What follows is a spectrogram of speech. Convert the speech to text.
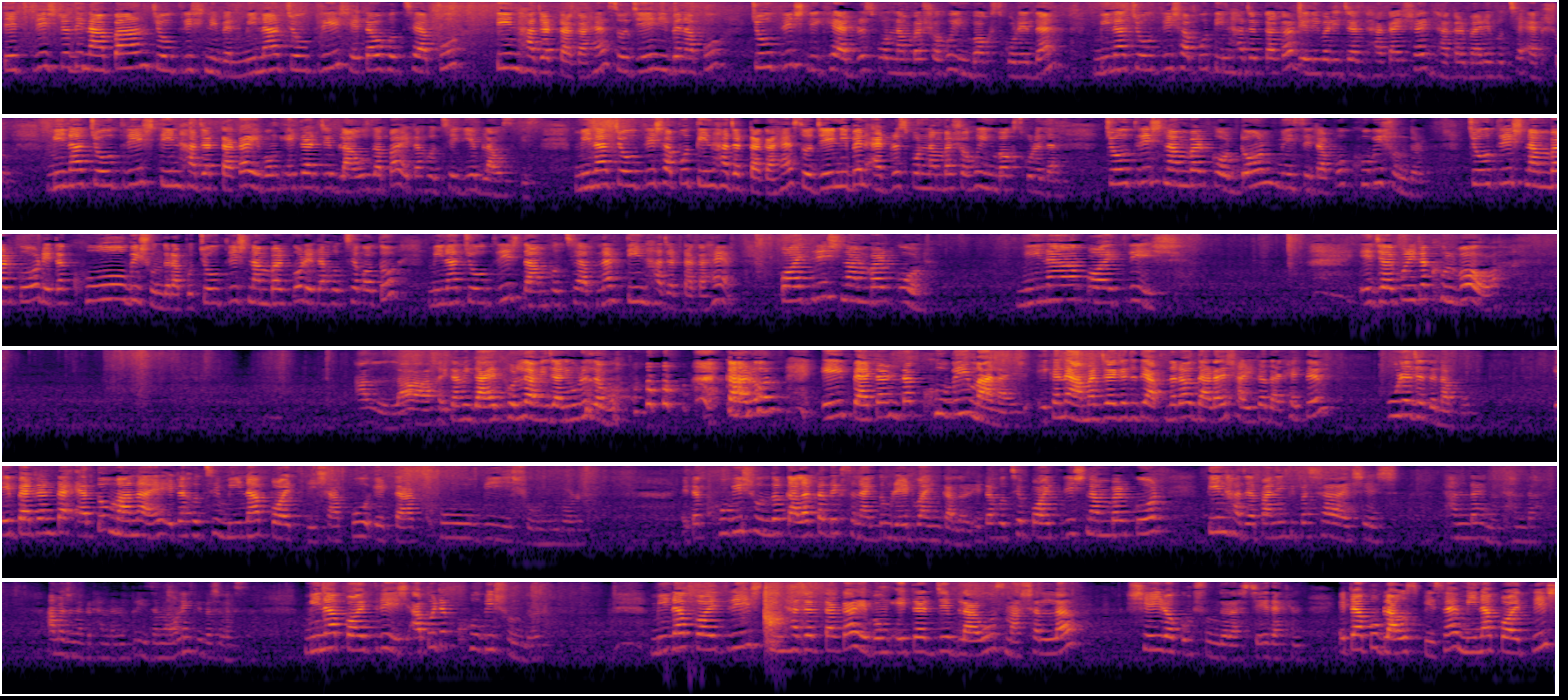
তেত্রিশ যদি না পান, চৌত্রিশ নিবেন। মিনা চৌত্রিশ, এটাও হচ্ছে আপু তিন হাজার টাকা হ্যাঁ? সো যে নিবেন আপু চৌত্রিশ লিখে অ্যাড্রেস ফোন নাম্বার সহ ইনবক্স করে দেন। মিনা চৌত্রিশ আপু, তিন হাজার টাকা ডেলিভারি চার্জ ঢাকায় ষাট ঢাকার বাইরে হচ্ছে একশো। মিনা চৌত্রিশ, তিন হাজার টাকা এবং এটার যে ব্লাউজ আপা, এটা হচ্ছে গিয়ে ব্লাউজ পিস মিনা চৌত্রিশ আপু, তিন হাজার টাকা হ্যাঁ? সো যে নিবেন অ্যাড্রেস ফোন নাম্বার সহ ইনবক্স করে দেন। চৌত্রিশ number code don't miss it আপু। খুবই সুন্দর। চৌত্রিশ নাম্বার কোড এটা খুবই সুন্দর, আপু। চৌত্রিশ নাম্বার কোড এটা হচ্ছে কত? মিনা চৌত্রিশ, দাম হচ্ছে আপনার তিন হাজার টাকা হ্যাঁ? পঁয়ত্রিশ নাম্বার কোড মিনা পঁয়ত্রিশ। এই জয়পুরিটা খুলবো? আল্লাহ, এটা আমি গায়ে ধরলে আমি জানি উড়ে যাব। কারণ এই প্যাটার্নটা খুবই মানায়। এখানে আমার জায়গায় যদি আপনারাও দাঁড়ায় শাড়িটা দেখাইতেন, উড়ে যেতেন আপু। এই প্যাটার্নটা এত মানায়, এটা হচ্ছে মিনা পঁয়ত্রিশ। আপু, এটা খুবই সুন্দর। এটা খুবই সুন্দর কালারটা দেখছেন, একদম রেড ওয়াইন কালার এটা হচ্ছে পঁয়ত্রিশ নাম্বার কোড তিন হাজার পানি পিপাসা শেষ ঠান্ডাই না, ঠান্ডা। আমার জন্য একটা ঠান্ডা প্লিজ আমার অনেক পিপাসা লাগছে। মিনা পঁয়ত্রিশ, আপু, এটা খুবই সুন্দর। মিনা পঁয়ত্রিশ, তিন হাজার টাকা এবং এটার যে ব্লাউজ মাসাল্লাহ সেই রকম সুন্দর আসছে। এই দেখেন, এটা আপু ব্লাউজ পিস হ্যাঁ? মিনা পঁয়ত্রিশ,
